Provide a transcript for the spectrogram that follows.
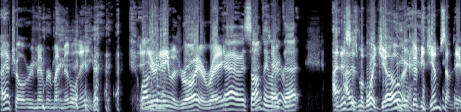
I have trouble remembering my middle name. Well, your gonna- name was Roy or Ray. Yeah, it was something like terrible. that. And this I is my boy Joe, or Yeah. it could be Jim someday.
